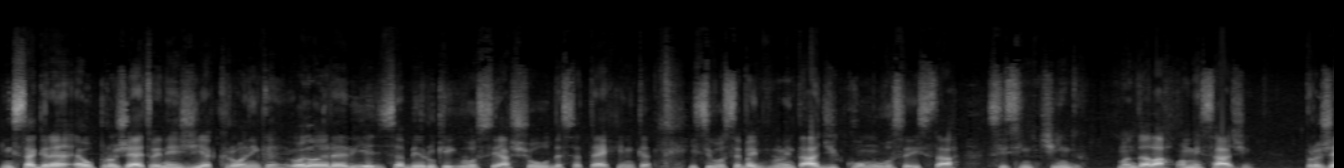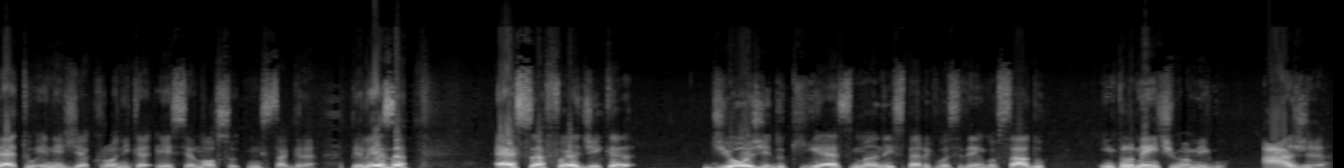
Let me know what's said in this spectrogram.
Instagram, é o Projeto Energia Crônica. Eu adoraria de saber o que você achou dessa técnica e se você vai implementar, de como você está se sentindo. Manda lá uma mensagem. Projeto Energia Crônica, esse é o nosso Instagram. Beleza? Essa foi a dica de hoje do que é Monday. Espero que você tenha gostado. Implemente, meu amigo. Haja.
